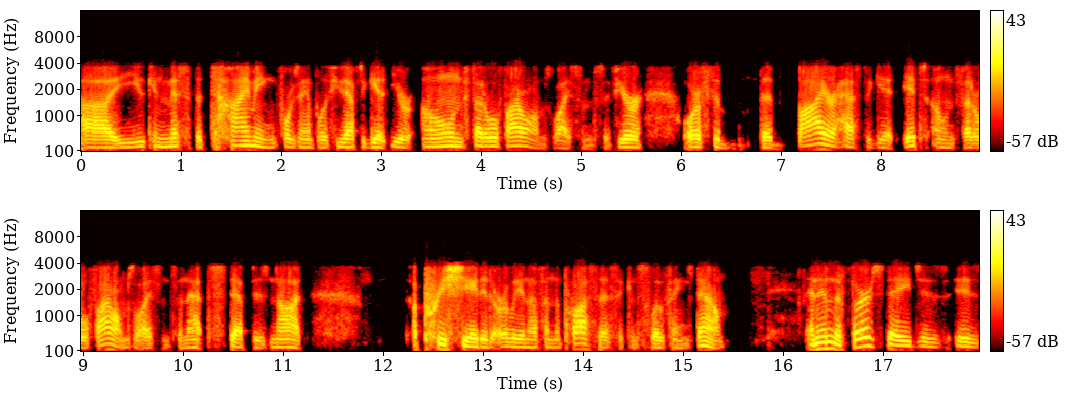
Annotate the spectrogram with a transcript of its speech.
Uh, you can miss the timing. For example, if you have to get your own federal firearms license, if you're, or if the the buyer has to get its own federal firearms license, and that step is not appreciated early enough in the process, it can slow things down. And then the third stage is is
